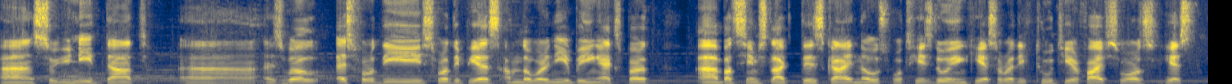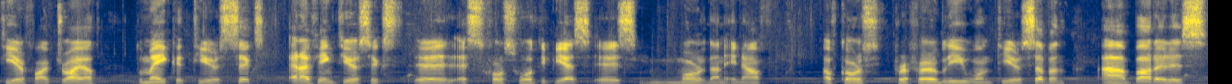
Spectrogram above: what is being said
uh, so you need that uh, as well. As for the sword DPS, I'm nowhere near being expert, uh, but seems like this guy knows what he's doing. He has already two tier 5 swords, he has tier 5 dryad to make a tier 6, and I think tier 6 uh, for sword DPS is more than enough. Of course, preferably you want tier 7, uh, but it is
